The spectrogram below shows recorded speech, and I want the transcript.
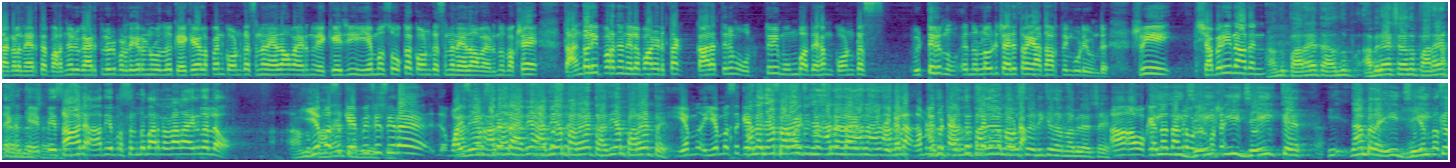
താങ്കൾ നേരത്തെ പറഞ്ഞൊരു കാര്യത്തിൽ ഒരു പ്രതികരണമുള്ളത് കെ കെ എളപ്പൻ കോൺഗ്രസിന്റെ നേതാവായിരുന്നു A K G E M S ഒക്കെ കോൺഗ്രസിന്റെ നേതാവായിരുന്നു. പക്ഷേ താങ്കൾ ഈ പറഞ്ഞ നിലപാടെടുത്ത കാലത്തിനും ഒത്തിരി മുമ്പ് അദ്ദേഹം കോൺഗ്രസ് വിട്ടിരുന്നു എന്നുള്ള ഒരു ചരിത്ര യാഥാർത്ഥ്യം കൂടിയുണ്ട്. ശ്രീ ശബരിനാഥൻ പറയട്ടെ അതൊന്ന് അഭിലാഷ് അതൊന്ന് പറയട്ടെ കെ പി സി സി ആദ്യ പ്രസിഡന്റുമാരിൽ ഒരാളായിരുന്നല്ലോ ഞാൻ- പറയട്ടെ ഈ ജയിക്ക് ഞാൻ പറയാം ഈ ജയിക്ക്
